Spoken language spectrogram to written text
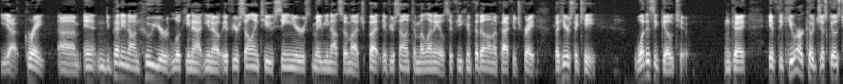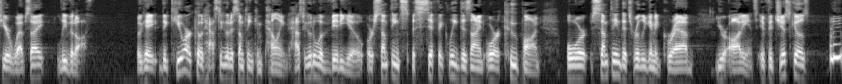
yeah, great. Um, and depending on who you're looking at, you know, if you're selling to seniors, maybe not so much. But if you're selling to millennials, if you can fit it on the package, great. But here's the key: what does it go to? Okay, if the QR code just goes to your website, leave it off. Okay, the QR code has to go to something compelling. It has to go to a video or something specifically designed or a coupon or something that's really going to grab your audience. If it just goes bleep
